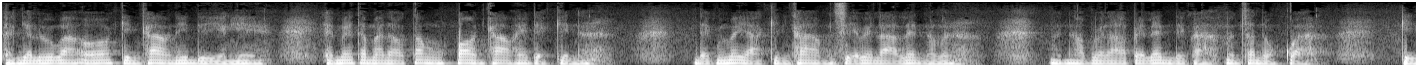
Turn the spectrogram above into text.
ถึงจะรู้ว่าโอ้กินข้าวนี่ดีอย่างนี้ เห็นไหมทำไมเราต้องป้อนข้าวให้เด็กกินนะเด็กมันไม่อยากกินข้าวมันเสียเวลาเล่นหรอมันมันเอาเวลาไปเล่นดีกว่า มันสนุกกว่า กิน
